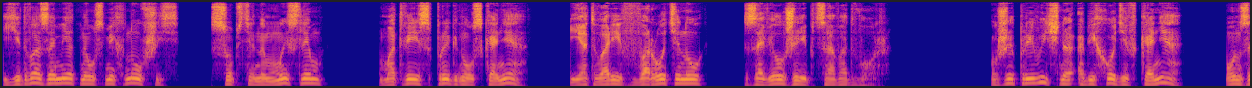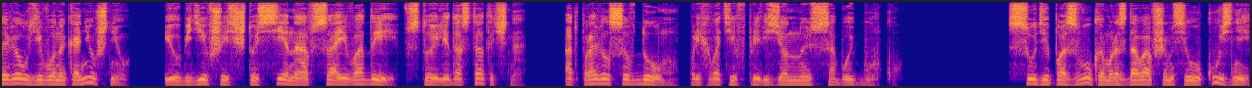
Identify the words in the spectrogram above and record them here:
Едва заметно усмехнувшись собственным мыслям, Матвей спрыгнул с коня и, отворив воротину, завел жеребца во двор. Уже привычно обиходив коня, он завел его на конюшню и, убедившись, что сена, овса и воды в стойле достаточно, отправился в дом, прихватив привезенную с собой бурку. Судя по звукам, раздававшимся у кузни,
